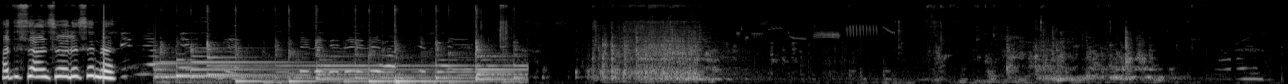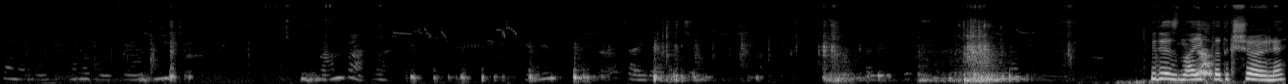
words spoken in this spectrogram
Hadi sen söylesene. Bilmiyorum gerisini. Hele hele hele Antepli. Babaya ya. Karaboz geldi. De. Benim. Sen geldin. Birazını ayıkladık şöyle.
